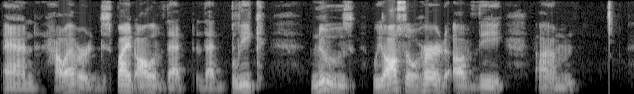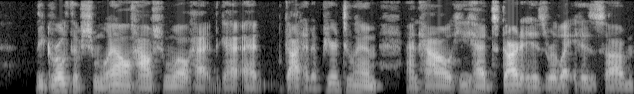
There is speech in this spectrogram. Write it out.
And however, despite all of that that bleak news, we also heard of the um, the growth of Shmuel, how Shmuel had, had God had appeared to him, and how he had started his his um,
